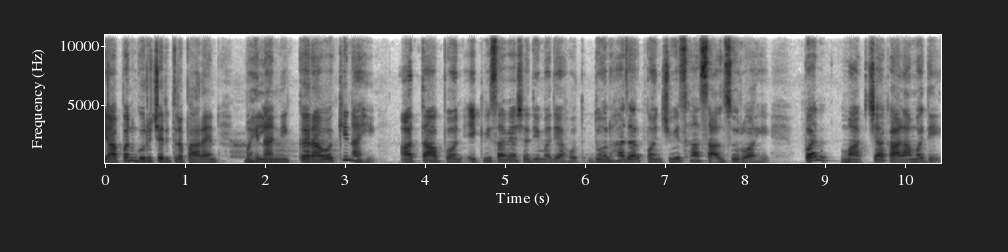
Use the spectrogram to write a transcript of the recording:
की आपण गुरुचरित्र पारायण महिलांनी करावं की नाही. आता आपण एकविसाव्या सदीमध्ये आहोत. दोन हजार पंचवीस हा साल सुरू आहे. पण मागच्या काळामध्ये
